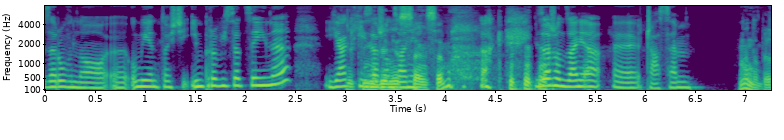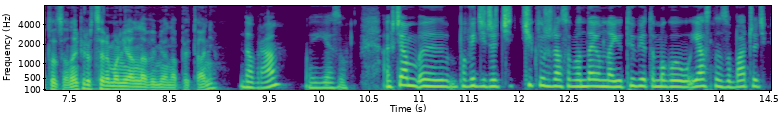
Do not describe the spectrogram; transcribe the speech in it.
zarówno y, umiejętności improwizacyjne, jak i zarządzanie, sensem? tak, i zarządzania y, czasem. No dobra, to co? Najpierw ceremonialna wymiana pytań. Dobra. O Jezu. A chciałam y, powiedzieć, że ci, ci, którzy nas oglądają na YouTubie, to mogą jasno zobaczyć,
